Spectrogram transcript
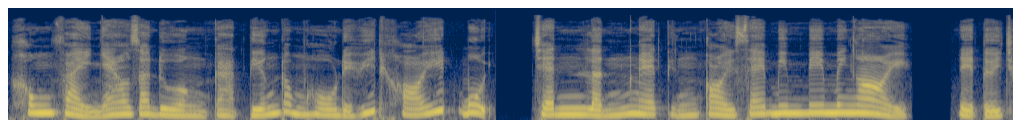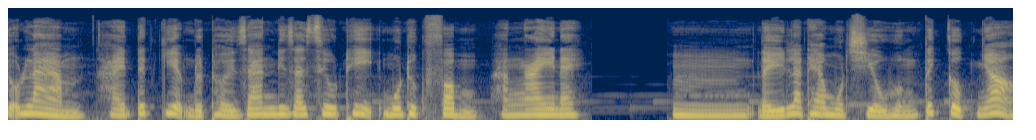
không phải nhao ra đường cả tiếng đồng hồ để hít khói hít bụi, chen lấn nghe tiếng còi xe bim bim minh ngòi để tới chỗ làm hay tiết kiệm được thời gian đi ra siêu thị mua thực phẩm hàng ngày này. Uhm, đấy là theo một chiều hướng tích cực nhá.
